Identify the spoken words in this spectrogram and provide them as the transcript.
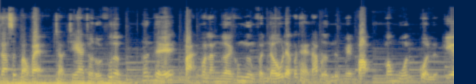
ra sức bảo vệ, trở che cho đối phương. Hơn thế, bạn còn là người không ngừng phấn đấu để có thể đáp ứng được nguyện vọng, mong muốn của lượt kia.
